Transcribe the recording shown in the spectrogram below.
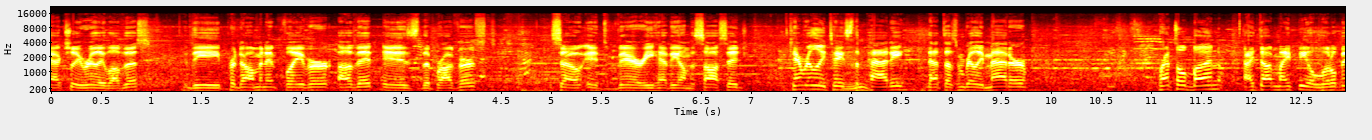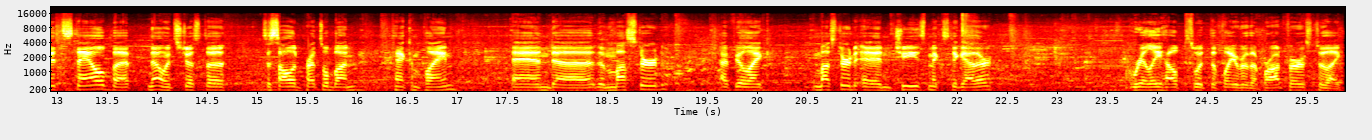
actually really love this. The predominant flavor of it is the bratwurst, so it's very heavy on the sausage. Can't really taste Mm. the patty. That doesn't really matter. Pretzel bun, I thought might be a little bit stale, but no, it's just a it's a solid pretzel bun. Can't complain. And uh, the mustard, I feel like mustard and cheese mixed together really helps with the flavor of the bratwurst to like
